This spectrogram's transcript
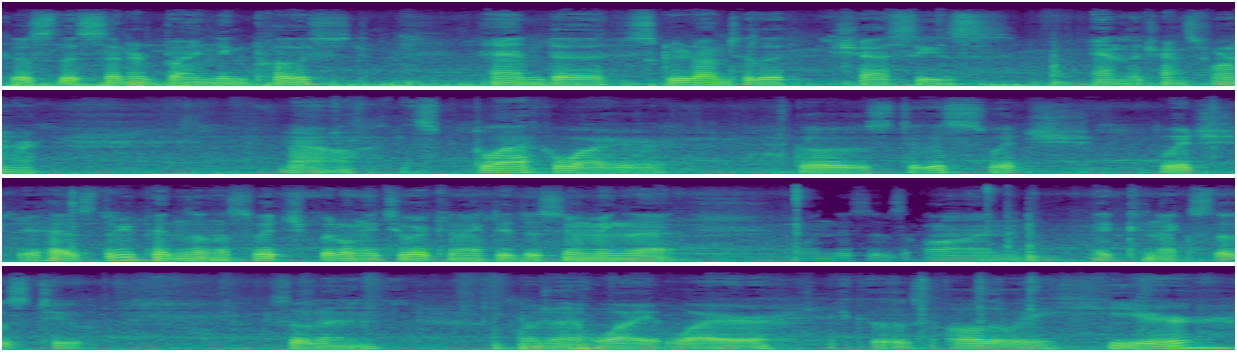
Goes to the center binding post, and uh, screwed onto the chassis and the transformer. Now, this black wire goes to this switch, which it has three pins on the switch, but only two are connected, assuming that when this is on, it connects those two. So then, from that white wire, it goes all the way here,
